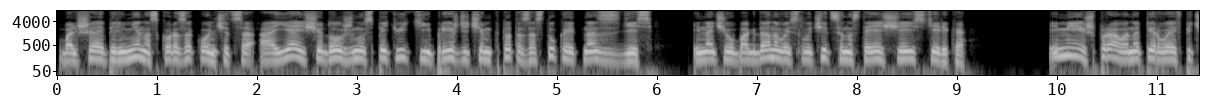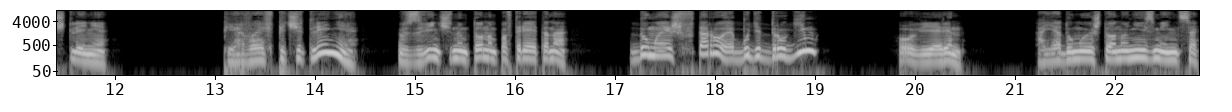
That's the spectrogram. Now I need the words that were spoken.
Большая перемена скоро закончится, а я еще должен успеть уйти, прежде чем кто-то застукает нас здесь, иначе у Богдановой случится настоящая истерика. Имеешь право на первое впечатление». «Первое впечатление?» — взвинченным тоном повторяет она. «Думаешь, второе будет другим?» «Уверен», а я думаю, что оно не изменится.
